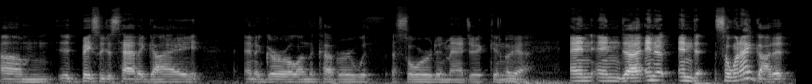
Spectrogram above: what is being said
Um, it basically just had a guy and a girl on the cover with a sword and magic and Oh yeah, and and uh, and uh, and so when I got it,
